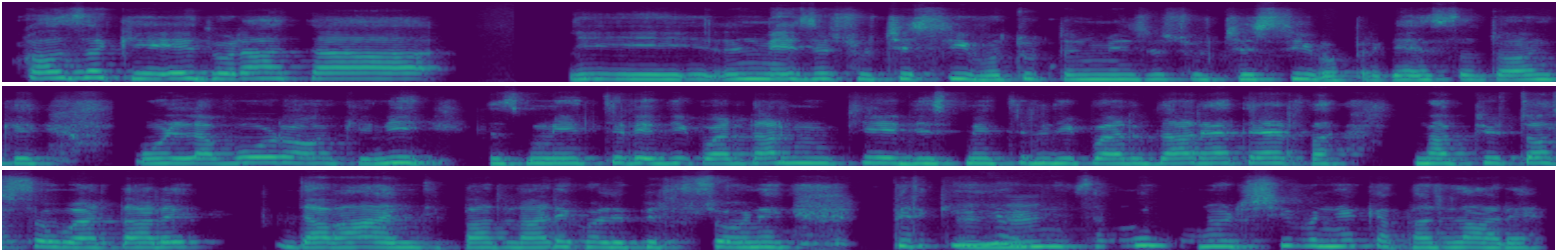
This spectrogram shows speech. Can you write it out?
Cosa che è durata il mese successivo, tutto il mese successivo, perché è stato anche un lavoro anche lì, smettere di guardarmi in piedi, smettere di guardare a terra, ma piuttosto guardare davanti, parlare con le persone, perché io Mhm. inizialmente non riuscivo neanche a parlare.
